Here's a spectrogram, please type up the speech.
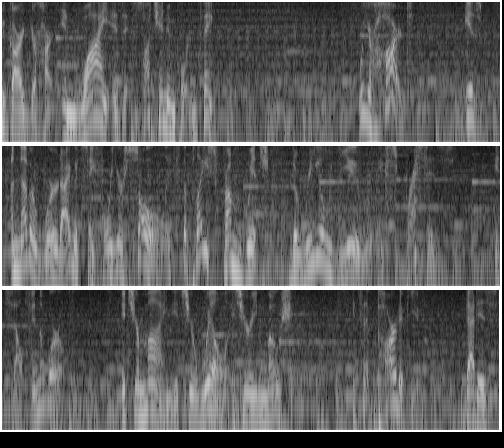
to guard your heart, and why is it such an important thing? Well, your heart is another word I would say for your soul. It's the place from which the real you expresses itself in the world. It's your mind, it's your will, it's your emotion. It's that part of you that is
